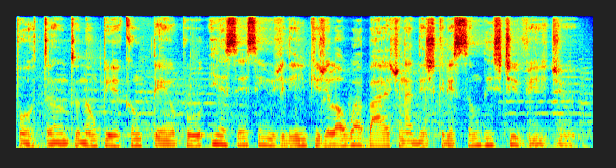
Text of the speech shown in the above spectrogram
Portanto, não percam tempo e acessem os links logo abaixo na descrição deste vídeo.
